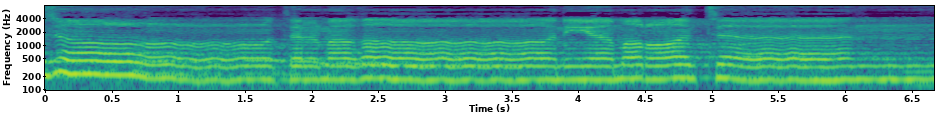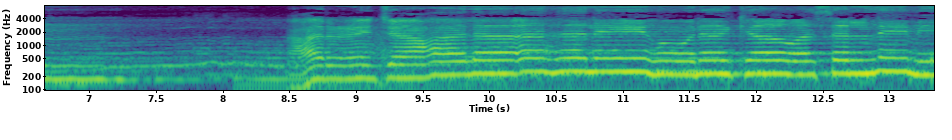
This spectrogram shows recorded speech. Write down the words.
زرت المغاني مرة عرج على أهلي هناك وسلمي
